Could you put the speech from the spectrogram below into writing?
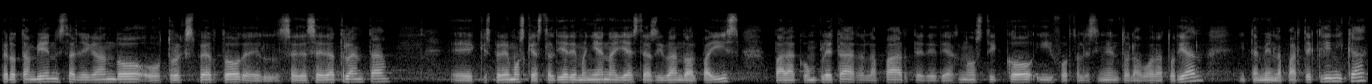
Pero también está llegando otro experto del CDC de Atlanta, eh, que esperemos que hasta el día de mañana ya esté arribando al país para completar la parte de diagnóstico y fortalecimiento laboratorial y también la parte clínica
